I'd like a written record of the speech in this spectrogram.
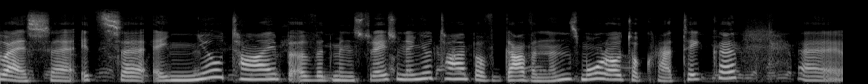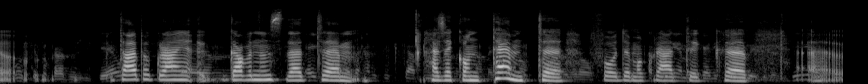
US, it's a new type of administration, a new type of governance, more autocratic type of governance that um, has a contempt uh, for democratic uh, uh,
